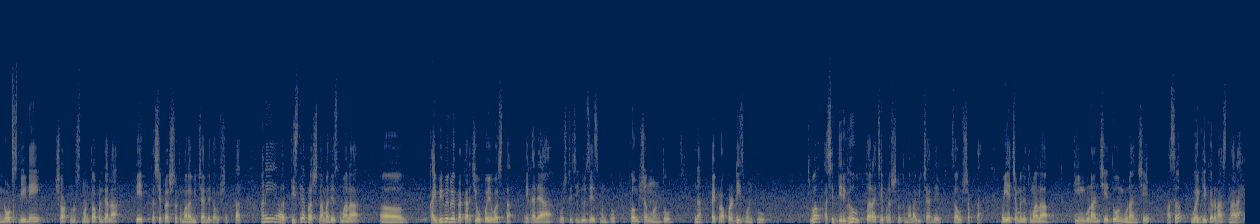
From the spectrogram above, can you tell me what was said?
नोट्स लिहिणे शॉर्ट नोट्स म्हणतो आपण त्याला. ते तसे प्रश्न तुम्हाला विचारले जाऊ शकतात. आणि तिसऱ्या प्रश्नामध्येच तुम्हाला काही वेगवेगळे प्रकारचे उपयोग असतात. एखाद्या गोष्टीचे युजेस म्हणतो फंक्शन म्हणतो है ना? काही प्रॉपर्टीज म्हणतो किंवा असे दीर्घ उत्तराचे प्रश्न तुम्हाला विचारले जाऊ शकतात. मग याच्यामध्ये तुम्हाला तीन गुणांचे दोन गुणांचे असं वर्गीकरण असणार आहे.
